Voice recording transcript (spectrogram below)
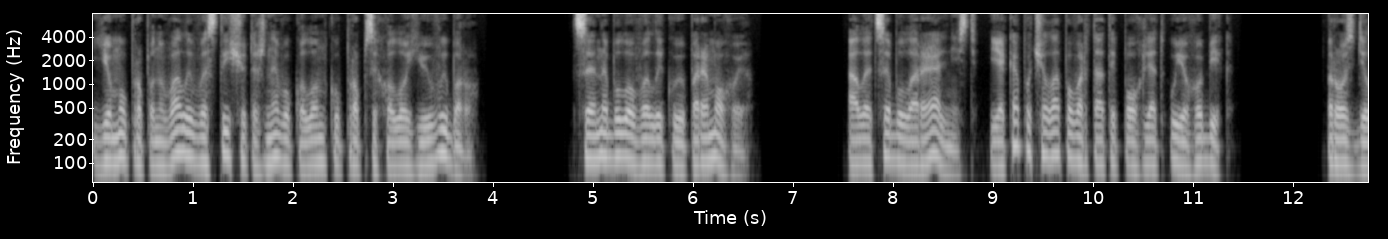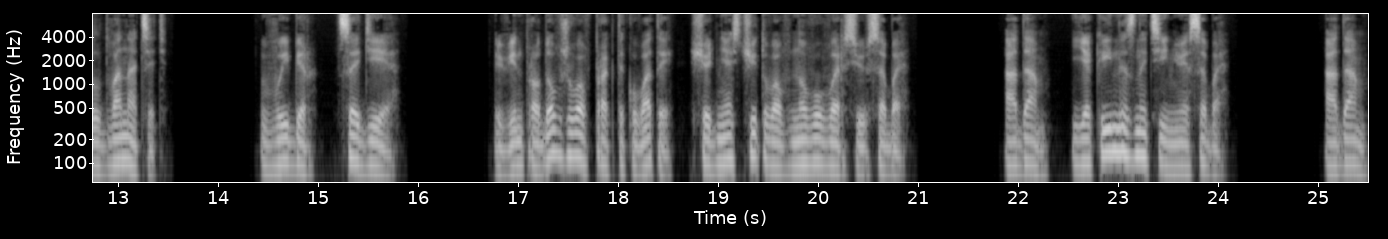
Йому пропонували вести щотижневу колонку про психологію вибору. Це не було великою перемогою. Але це була реальність, яка почала повертати погляд у його бік. Розділ 12. Вибір це дія. Він продовжував практикувати, щодня зчитував нову версію себе. Адам, який не знецінює себе. Адам,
